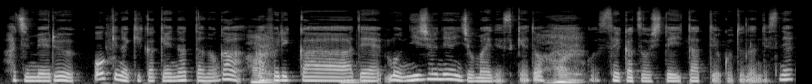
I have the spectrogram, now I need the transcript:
始める大きなきっかけになったのが、はい、アフリカでもう20年以上前ですけど、はい、生活をしていたっていうことなんですね。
